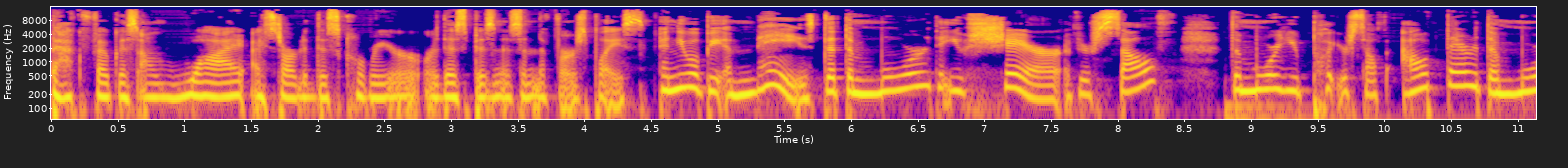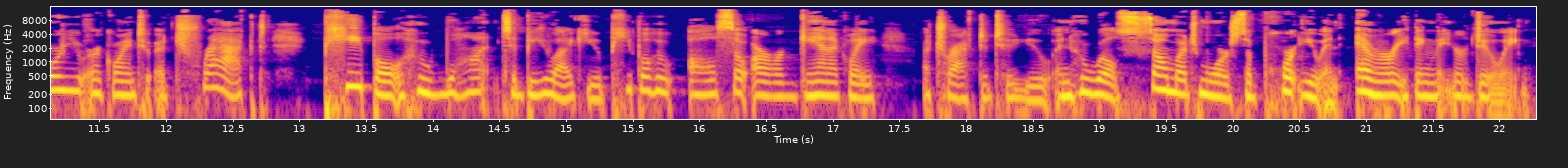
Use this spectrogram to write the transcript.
back focused on why I started this career or this business in the first place. And you will be amazed that the more that you share of yourself, the more you put yourself out there, the more you are going to attract people who want to be like you, people who also are organically attracted to you and who will so much more support you in everything that you're doing.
